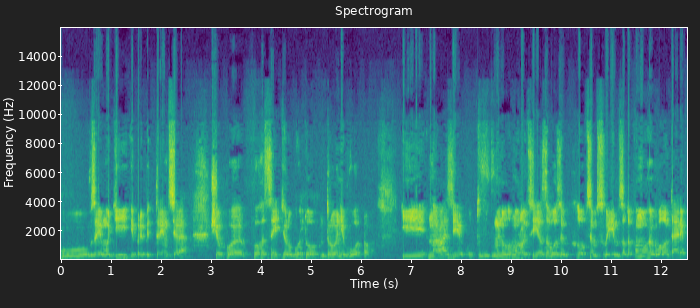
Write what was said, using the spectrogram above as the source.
у взаємодії і при підтримці РЕП, щоб е, погасити роботу дронів ворога. І наразі, от в минулому році, я завозив хлопцям своїм за допомогою волонтерів.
